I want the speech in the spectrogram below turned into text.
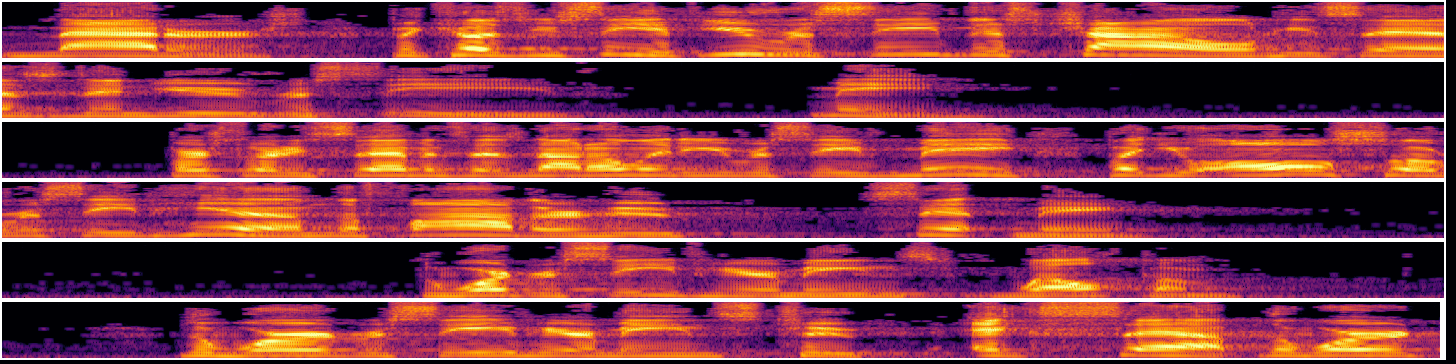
matters. Because you see, if you receive this child, he says, then you receive me. Verse 37 says, Not only do you receive me, but you also receive him, the Father who sent me. The word receive here means welcome. The word receive here means to accept. The word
